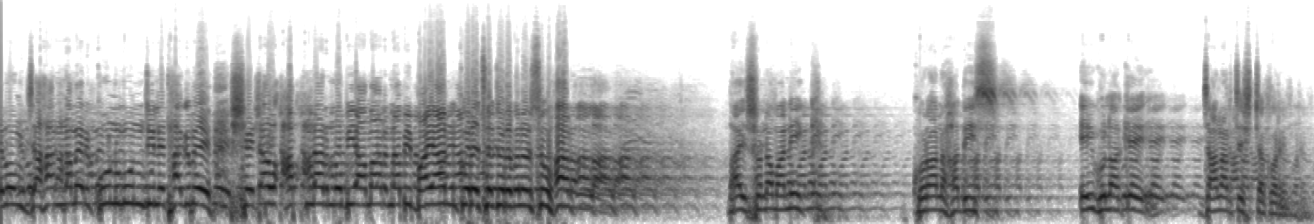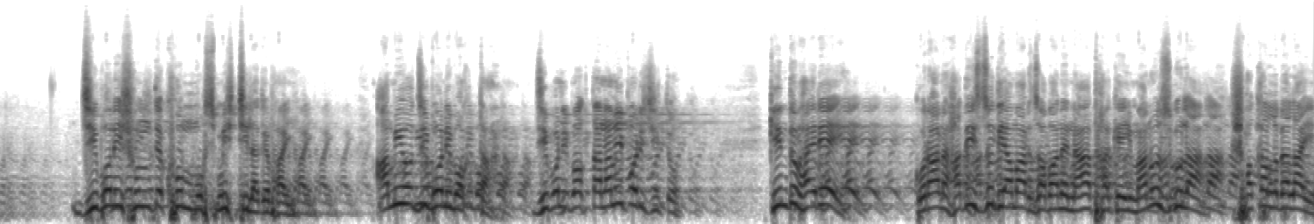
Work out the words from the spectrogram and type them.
এবং জাহান্নামের কোন মঞ্জিলে থাকবে, সেটাও আপনার নবী, আমার নবী বায়ান করেছে জোরে বলেন সুবহানাল্লাহ। ভাই সোনা মানিক, কোরআন, হাদিস, এইগুলাকে জানার চেষ্টা করেন। জীবনী শুনতে খুব মিষ্টি লাগে ভাই। আমিও জীবনী বক্তা। জীবনী বক্তা নামই পরিচিত। কিন্তু ভাই রে, কোরআন হাদিস যদি আমার জবানে না থাকে, এই মানুষগুলা সকালবেলায়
